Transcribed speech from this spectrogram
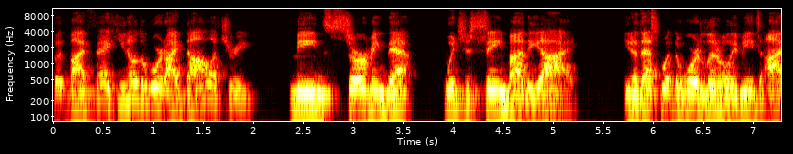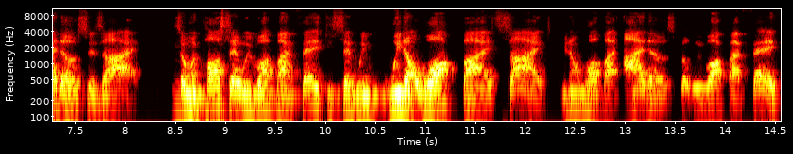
but by faith. You know, the word idolatry means serving that which is seen by the eye. You know, that's what the word literally means. Eidos is eye. So mm-hmm. when Paul said we walk by faith, he said we, we don't walk by sight, we don't walk by eidos, but we walk by faith.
